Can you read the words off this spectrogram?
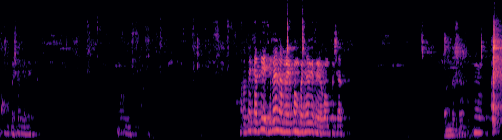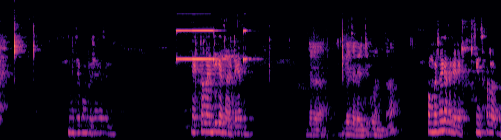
কম পয়সা গেলে আরও টাকা দিয়েছিলেন আমরা কম পয়সা গেছে কম পয়সা কম পয়সা হুম কম পয়সা গেছে একটা লাইন ঠিক আছে একটা গেছে যেটা গেছে গাড়ি ঠিক করুন না কম পয়সা গেছে কেটে চেঞ্জ করা লাগবে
